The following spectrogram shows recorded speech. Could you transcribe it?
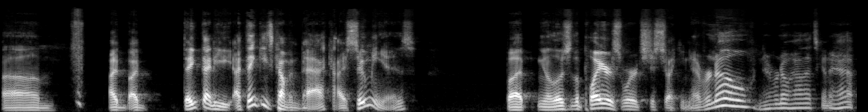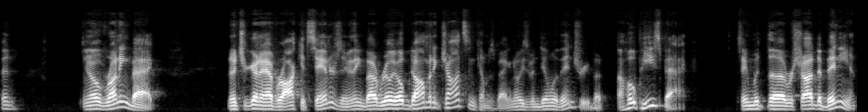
um, I, I think that he I think he's coming back. I assume he is. But you know, those are the players where it's just like you never know, you never know how that's going to happen. You know, running back. Not you're going to have Rocket Sanders and everything, but I really hope Dominique Johnson comes back. I know he's been dealing with injury, but I hope he's back. Same with uh, Rashad Dubinion.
